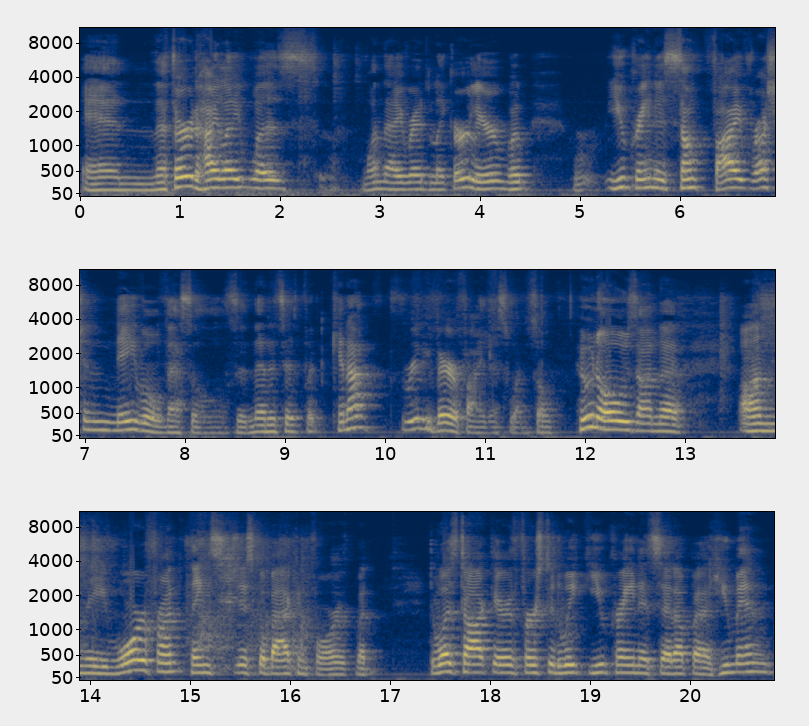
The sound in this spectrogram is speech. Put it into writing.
and the third highlight was one that I read like earlier, but Ukraine has sunk five Russian naval vessels, and then it says, but cannot really verify this one. So who knows on the on the war front, things just go back and forth. But there was talk there. The first of the week, Ukraine had set up a human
